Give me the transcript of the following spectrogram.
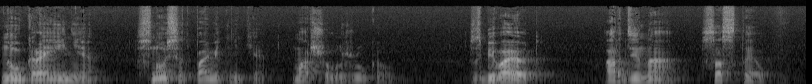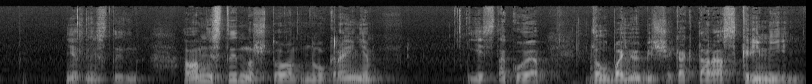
на Украине сносят памятники маршалу Жукову, сбивают ордена со стел? Нет, не стыдно. А вам не стыдно, что на Украине есть такое долбоебище, как Тарас Кремень,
